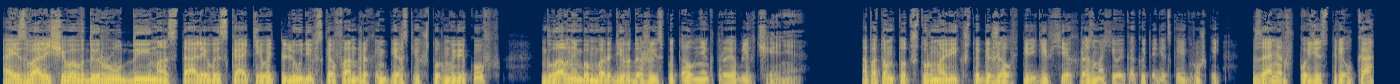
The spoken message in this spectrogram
а из валящего в дыру дыма стали выскакивать люди в скафандрах имперских штурмовиков, главный бомбардир даже испытал некоторое облегчение. А потом тот штурмовик, что бежал впереди всех, размахивая какой-то детской игрушкой, замер в позе стрелка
